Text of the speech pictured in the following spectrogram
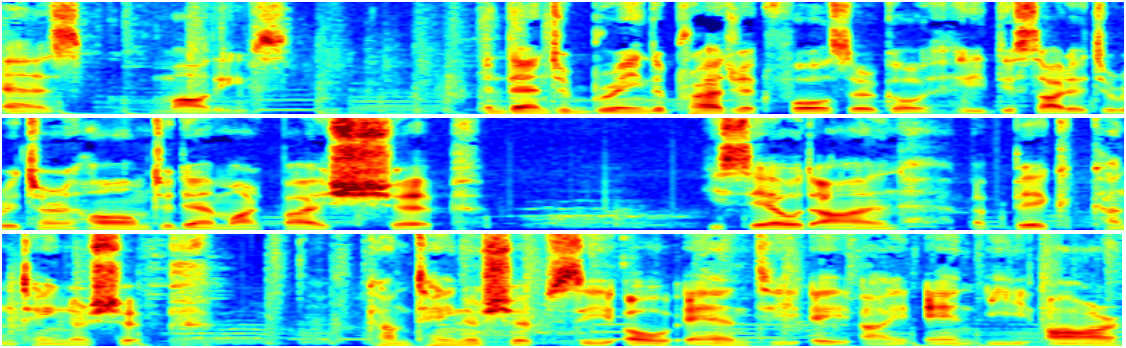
S，Maldives。and then to bring the project full circle, he decided to return home to Denmark by ship. He sailed on a big container ship. Container ship, C O N T A I N E R.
